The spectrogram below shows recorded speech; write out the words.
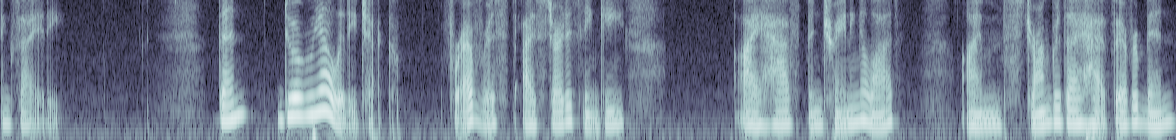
anxiety. Then do a reality check. For Everest, I started thinking I have been training a lot. I'm stronger than I have ever been.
